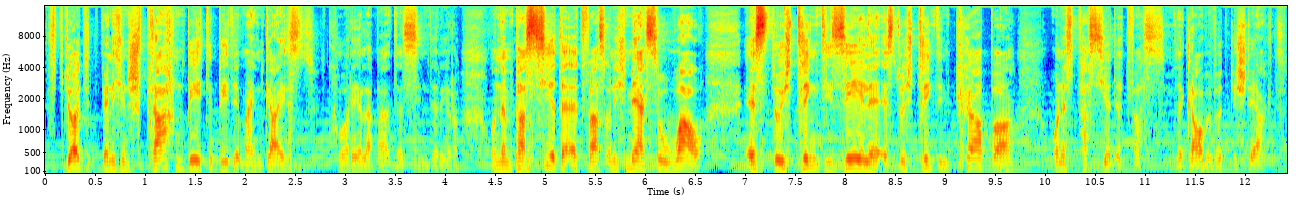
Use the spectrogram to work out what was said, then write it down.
Das bedeutet, wenn ich in Sprachen bete, betet mein Geist. Und dann passiert da etwas und ich merke so, wow, es durchdringt die Seele, es durchdringt den Körper und es passiert etwas. Der Glaube wird gestärkt.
